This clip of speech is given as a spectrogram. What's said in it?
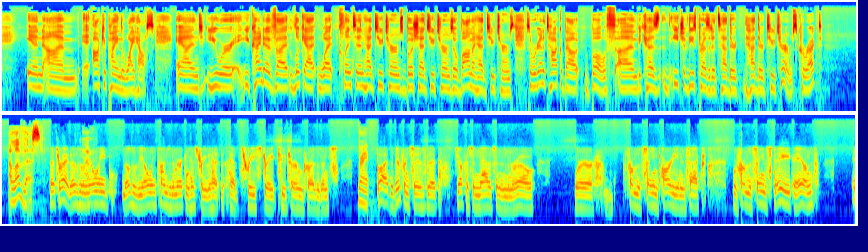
in um, occupying the White House, and you were you kind of uh, look at what Clinton had two terms, Bush had two terms, Obama had two terms. So we're going to talk about both um, because each of these presidents had their had their two terms. Correct? I love this. That's right. Those are yeah. the only those are the only times in American history we had, had three straight two-term presidents. Right. But the difference is that Jefferson, Madison, and Monroe were from the same party, and in fact, were from the same state, and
